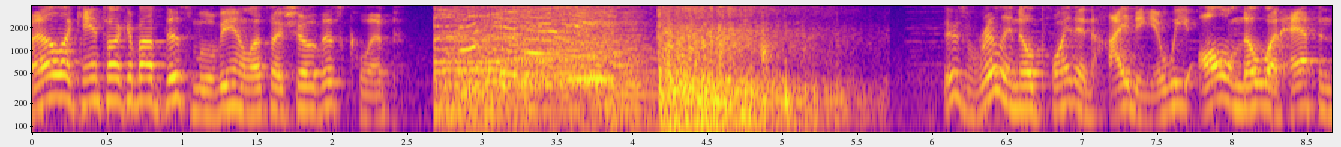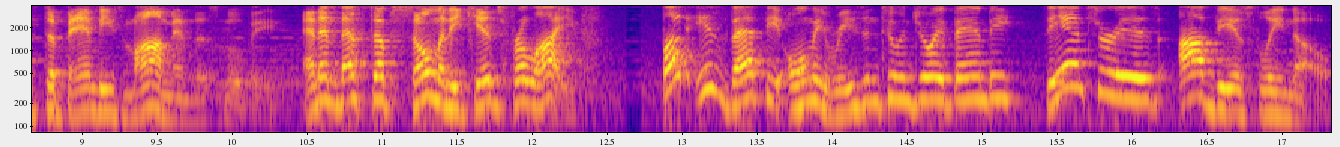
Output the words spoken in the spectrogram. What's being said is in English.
I can't talk about this movie unless I show this clip. There's really no point in hiding it. We all know what happens to Bambi's mom in this movie. And it messed up so many kids for life. But is that the only reason to enjoy Bambi? The answer is obviously no.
